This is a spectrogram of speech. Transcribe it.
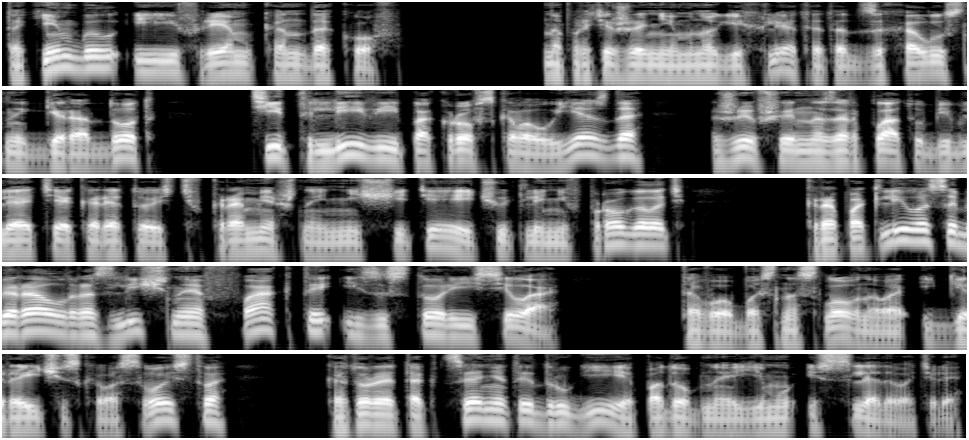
Таким был и Ефрем Кондаков. На протяжении многих лет этот захолустный Геродот Тит Ливий Покровского уезда, живший на зарплату библиотекаря, то есть в кромешной нищете и чуть ли не впроголодь, кропотливо собирал различные факты из истории села, того баснословного и героического свойства, которое так ценят и другие подобные ему исследователи.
